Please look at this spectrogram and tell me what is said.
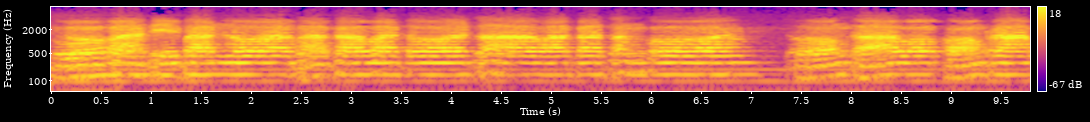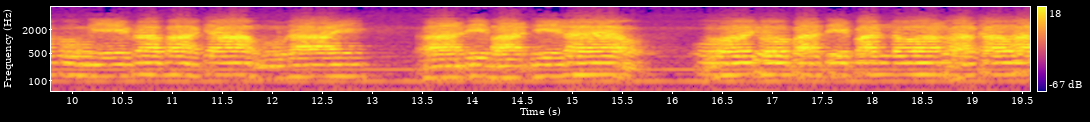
สุปฏิปันโนภะคะวะโตสาวกสังโฆ งฆ์สาวกของพระผู้มีพระภาคเจ้าหมู่ใดปฏิบัติดีแล้วอุจุปฏิปันโนภะคะวะ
